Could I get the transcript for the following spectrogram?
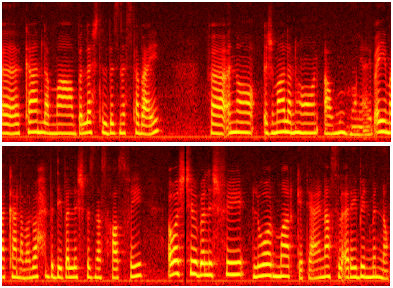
آه، كان لما بلشت ال business تبعي. فإنه اجمالا هون أو مو هون يعني بأي مكان لما الواحد بده يبلش business خاص فيه أول شي ببلش فيه ال warm market يعني الناس القريبين منه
